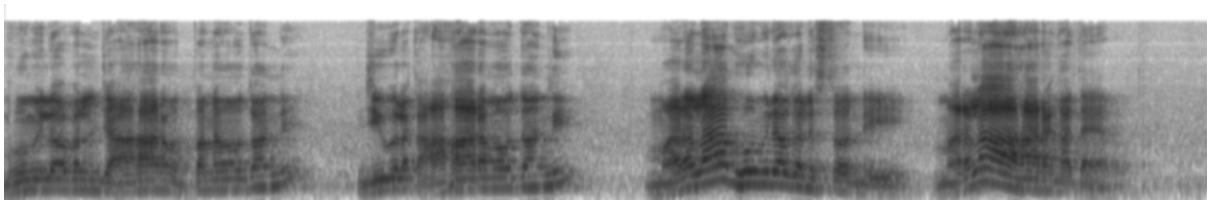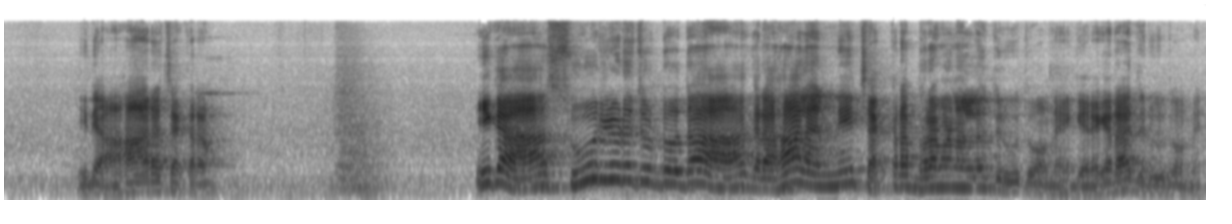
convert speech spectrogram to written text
భూమి లోపల నుంచి ఆహారం ఉత్పన్నమవుతోంది జీవులకు ఆహారం అవుతోంది మరలా భూమిలో కలుస్తోంది మరలా ఆహారంగా తయారవుతుంది. ఇది ఆహార చక్రం. ఇక సూర్యుడు చుట్టూతా గ్రహాలన్నీ చక్రభ్రమణంలో తిరుగుతూ ఉన్నాయి. గిరగిరా తిరుగుతూ ఉన్నాయి.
